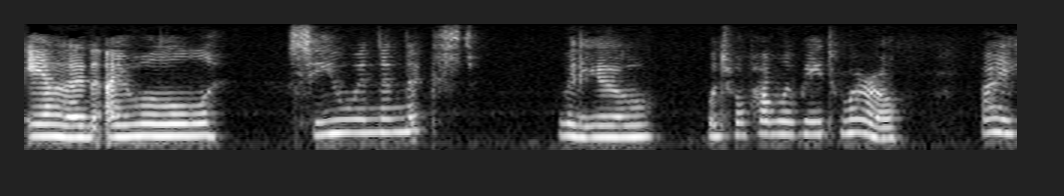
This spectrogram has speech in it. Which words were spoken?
And I will see you in the next video, which will probably be tomorrow. Bye.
